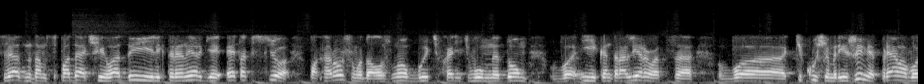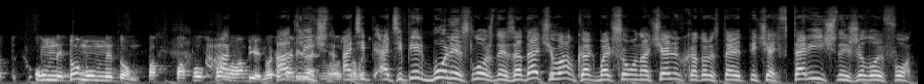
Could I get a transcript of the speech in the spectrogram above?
связано там с подачей воды, электроэнергии, это все по-хорошему должно быть входить в умный дом в- и контролироваться в текущем режиме. Прямо вот умный дом, умный дом по, по пол- полному От- объеме. Вот Отлично. А, теп- а теперь более сложная задача вам, как большому начальнику, который ставит печать. Вторичный жилой фонд.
